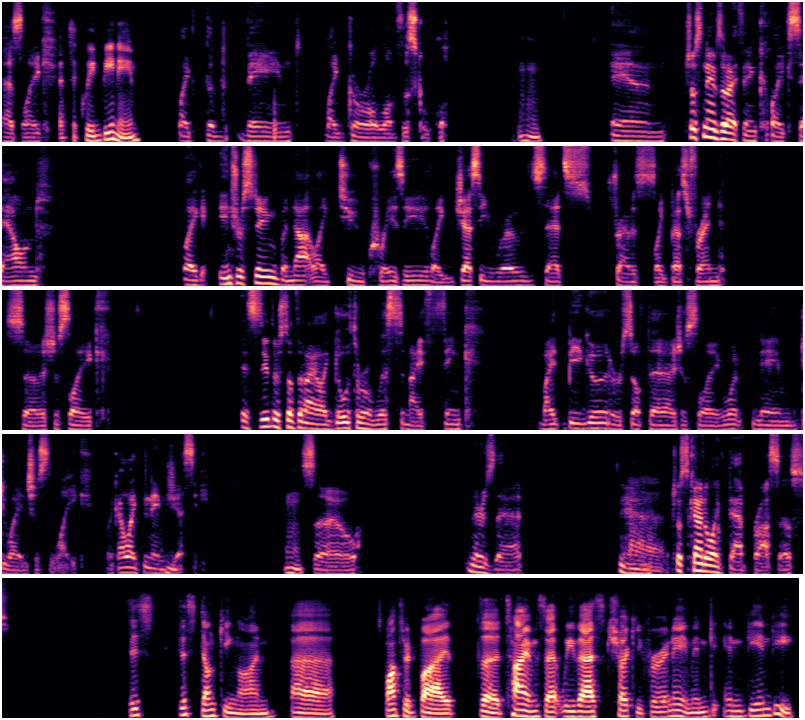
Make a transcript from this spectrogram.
as like That's a queen bee name. like the main like girl of the school. Mhm. And just names that I think like sound like interesting, but not like too crazy. Like Jesse Rhodes, that's Travis's like best friend. So it's just like it's either stuff that I like go through a list and I think might be good, or stuff that I just like, what name do I just like? Like I like the name Mhm. Jesse. Mhm. So there's that. Yeah, Uh, just kind of like that process. This this dunking on uh sponsored by the times that we've asked Sharky for a name in in D and D.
